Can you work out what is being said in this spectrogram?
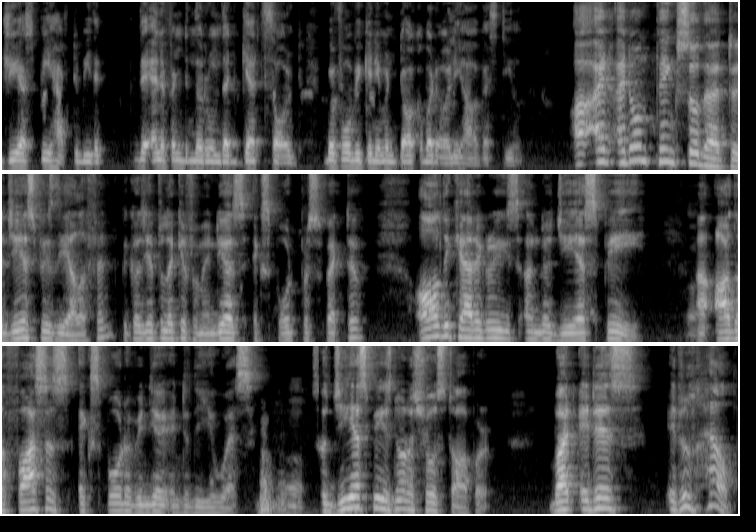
GSP have to be the the elephant in the room that gets solved before we can even talk about early harvest deal? I, I don't think so that uh, GSP is the elephant because you have to look at it from India's export perspective. All the categories under GSP Mm, uh, are the fastest export of India into the US. mm. So GSP is not a showstopper, but it is it will help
